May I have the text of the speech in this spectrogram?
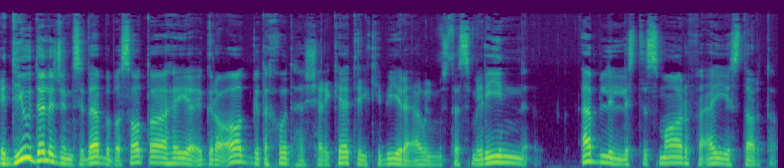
ال due diligence ده ببساطة هي إجراءات بتاخدها الشركات الكبيرة أو المستثمرين قبل الاستثمار في أي startup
